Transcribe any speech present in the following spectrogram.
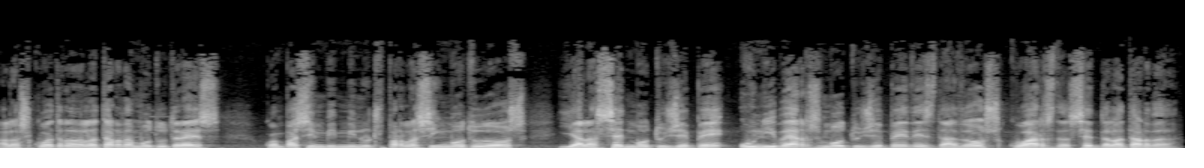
a les 4 de la tarda Moto3, quan passin 20 minuts per les 5 Moto2 i a les 7 MotoGP, Univers MotoGP des de dos quarts de 7 de la tarda.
